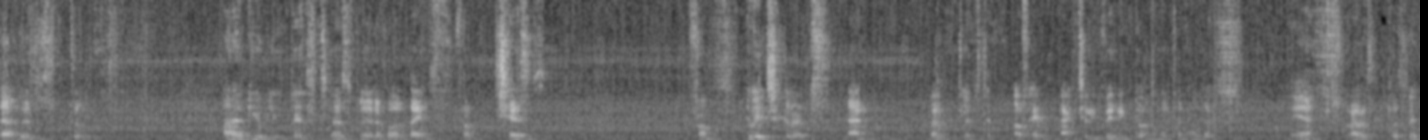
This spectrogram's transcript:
That was the arguably best chess player of all time from chess, from Twitch clips, and well, clips of him actually winning tournaments and all that. Yeah, that was interesting.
